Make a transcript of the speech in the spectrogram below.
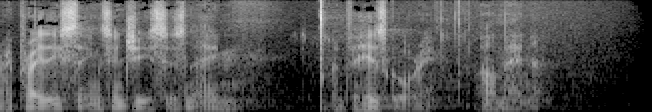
I pray these things in Jesus' name and for his glory. Amen.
